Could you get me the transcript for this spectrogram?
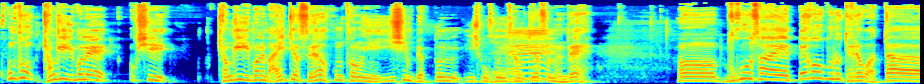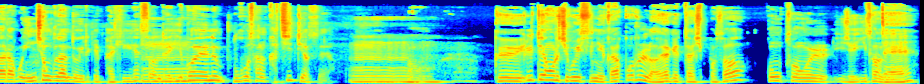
꽁풍 경기 이번에 혹시 경기 이번에 많이 뛰었어요. 꽁풍이 20 몇 분, 25분 이상 뛰었었는데 어 무고사에 백업으로 데려왔다라고 인천 구단도 이렇게 밝히긴 했었는데 음. 이번에는 무고사랑 같이 뛰었어요. 음. 그 1대 0으로 지고 있으니까 골을 넣어야겠다 싶어서 꽁풍을 이제 이선으로 네.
